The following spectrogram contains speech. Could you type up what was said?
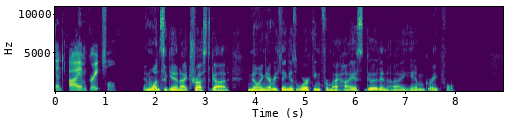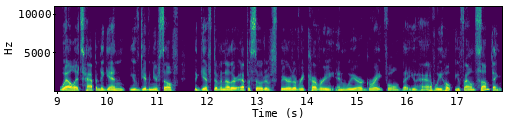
and I am grateful. And once again, I trust God, knowing everything is working for my highest good, and I am grateful. Well, it's happened again. You've given yourself the gift of another episode of Spirit of Recovery, and we are grateful that you have. We hope you found something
